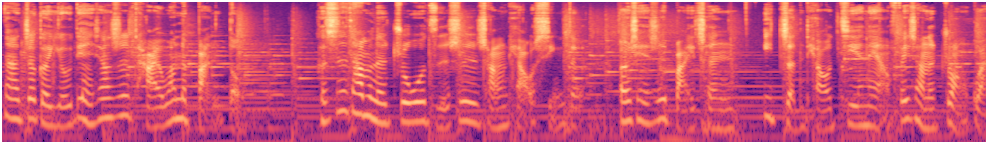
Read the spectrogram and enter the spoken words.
那这个有点像是台湾的板凳，可是他们的桌子是长条形的，而且是摆成一整条街那样，非常的壮观。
